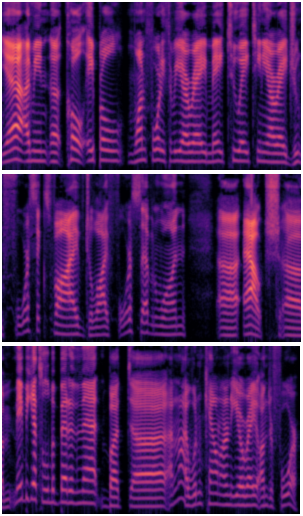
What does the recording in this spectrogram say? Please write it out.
yeah, I mean uh, Cole April one forty three ERA, May two eighteen ERA, June four six five, July four seven one. Uh, ouch. Um, maybe gets a little bit better than that, but uh, I don't know. I wouldn't count on an ERA under four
